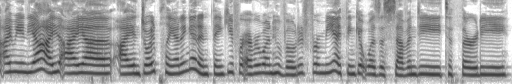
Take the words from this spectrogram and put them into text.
I mean, yeah, I I uh, I enjoyed planning it, and thank you for everyone who voted for me. I think it was a seventy to thirty.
